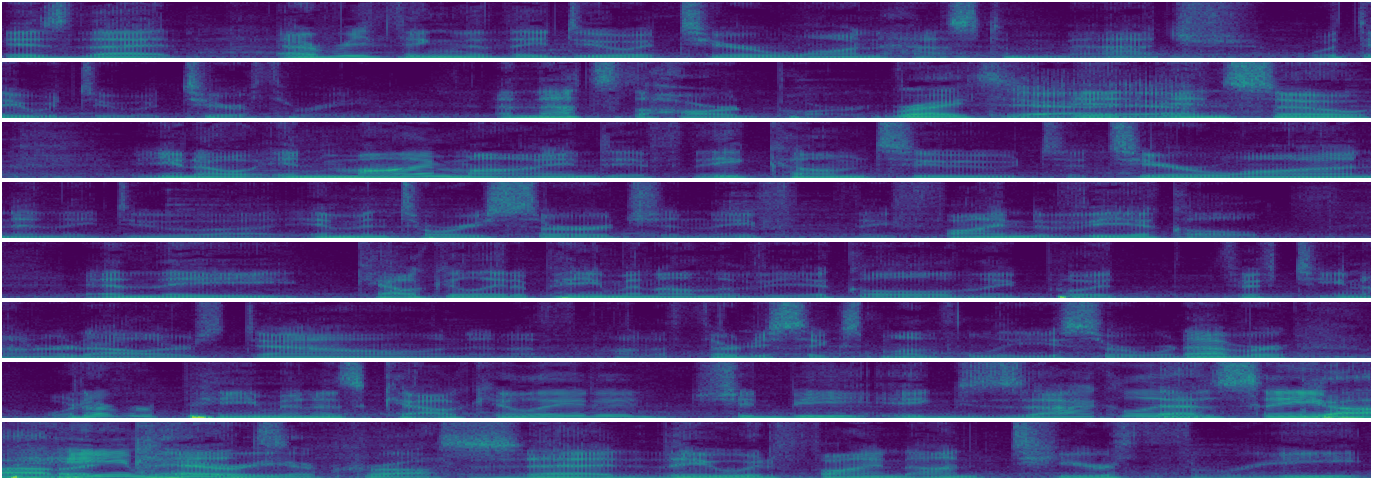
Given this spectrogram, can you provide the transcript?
is that everything that they do at tier one has to match what they would do at tier three. And that's the hard part. Right. Yeah, A- yeah. And so, you know, in my mind, if they come to, to tier one and they do an inventory search and they, they find a vehicle and they calculate a payment on the vehicle and they put $1,500 down and a, a 36 month lease or whatever, whatever payment is calculated should be exactly the same payment across. that they would find on tier three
